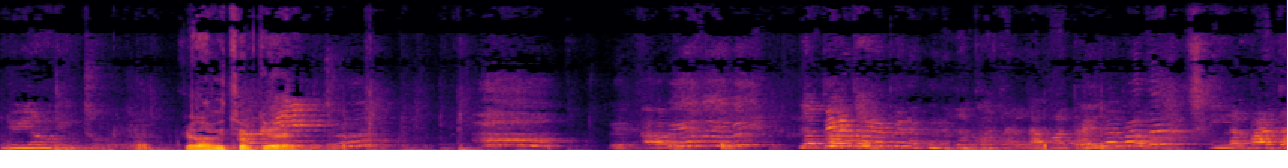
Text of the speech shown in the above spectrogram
yo ya lo he visto. ¿Qué lo has visto qué? A ver, a ver, La pata, la pata, la pata, la pata, sí, la pata,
